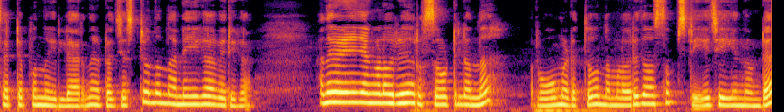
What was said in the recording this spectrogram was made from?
സെറ്റപ്പൊന്നും ഇല്ലായിരുന്നു കേട്ടോ. ജസ്റ്റ് ഒന്ന് നനയുക വരിക. അത് കഴിഞ്ഞ് ഞങ്ങളൊരു റിസോർട്ടിലൊന്ന് റൂം എടുത്തു നമ്മൾ ഒരു ദിവസം സ്റ്റേ ചെയ്യുന്നുണ്ട്.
